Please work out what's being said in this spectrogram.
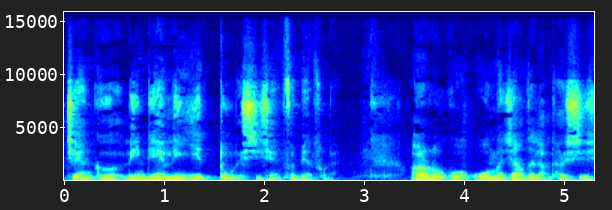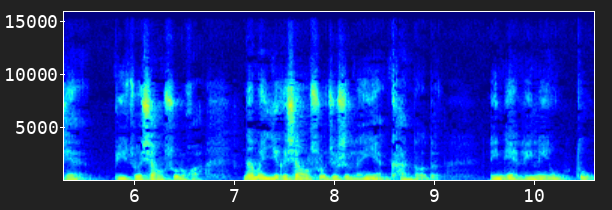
间隔零点零一度的细线分辨出来。而如果我们将这两条细线比作像素的话，那么一个像素就是人眼看到的零点零零五度。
